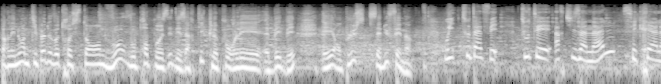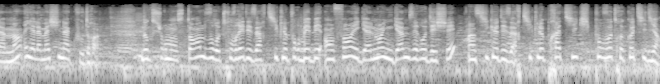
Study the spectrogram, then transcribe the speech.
parlez-nous un petit peu de votre stand. Vous, vous proposez des articles pour les bébés et en plus, c'est du fait main. Oui, tout à fait. Tout est artisanal, c'est créé à la main et à la machine à coudre. Donc sur mon stand, vous retrouverez des articles pour bébés enfants, également une gamme zéro déchet, ainsi que des articles pratiques pour votre quotidien.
